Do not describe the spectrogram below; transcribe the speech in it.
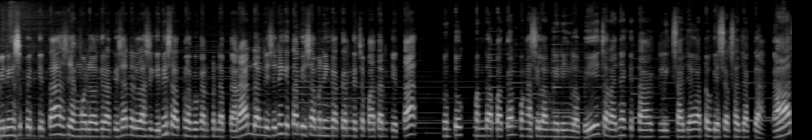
mining speed kita yang modal gratisan adalah segini saat melakukan pendaftaran. Dan di sini kita bisa meningkatkan kecepatan kita untuk mendapatkan penghasilan mining lebih. Caranya kita klik saja atau geser saja ke atas.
